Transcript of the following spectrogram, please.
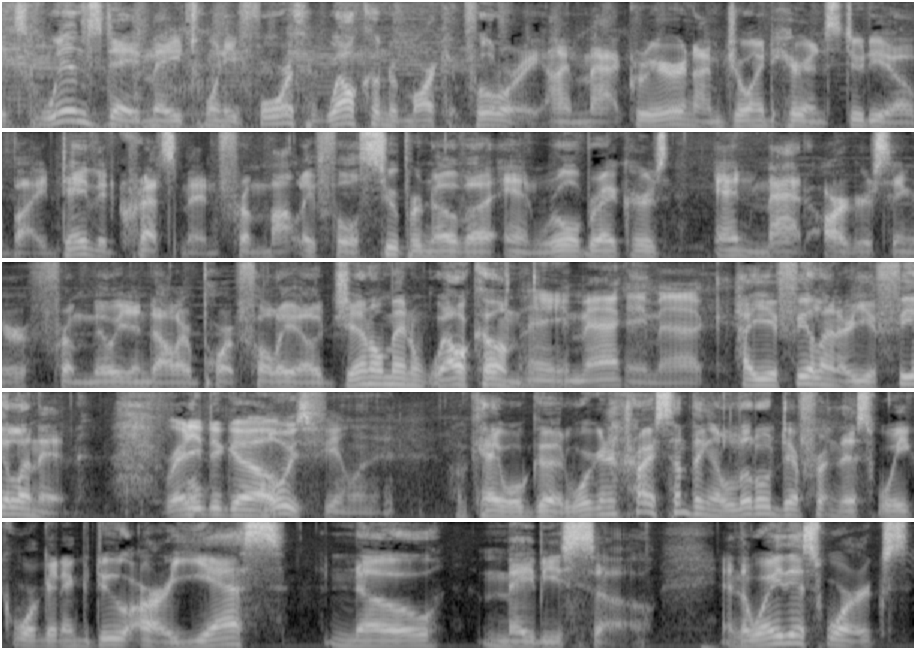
It's Wednesday, May 24th. Welcome to Market Foolery. I'm Mac Greer, and I'm joined here in studio by David Kretzmann from Motley Fool Supernova and Rule Breakers, and Matt Argersinger from Million Dollar Portfolio. Gentlemen, welcome. Hey, Mac. Hey, Mac. How you feeling? Are you feeling it? Ready to go. Always feeling it. Okay, well, good. We're going to try something a little different this week. We're going to do our yes, no, maybe so. And the way this works,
